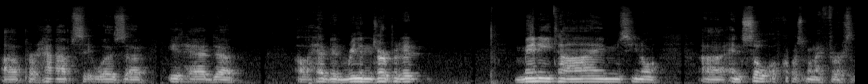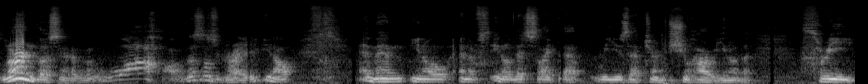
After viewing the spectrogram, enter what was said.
Uh, perhaps it was uh, it had uh, uh, had been reinterpreted many times, you know. Uh, and so, of course, when I first learned those things, I was like, "Wow, this is great," you know. And then, you know, and if you know, that's like that. We use that term shuhari, you know, the three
